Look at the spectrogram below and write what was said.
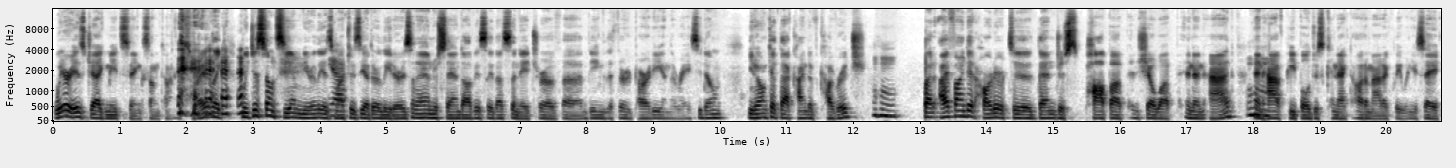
where is Jagmeet Singh sometimes, right? like we just don't see him nearly as Yeah. much as the other leaders, and I understand obviously that's the nature of uh, being the third party in the race. You don't you don't get that kind of coverage. But I find it harder to then just pop up and show up in an ad and mm-hmm. have people just connect automatically when you say,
